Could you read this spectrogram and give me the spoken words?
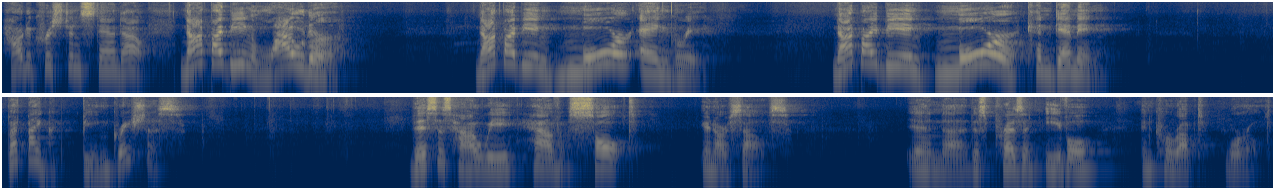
how do Christians stand out? Not by being louder, not by being more angry, not by being more condemning, but by being gracious. This is how we have salt in ourselves in uh, this present evil and corrupt world.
